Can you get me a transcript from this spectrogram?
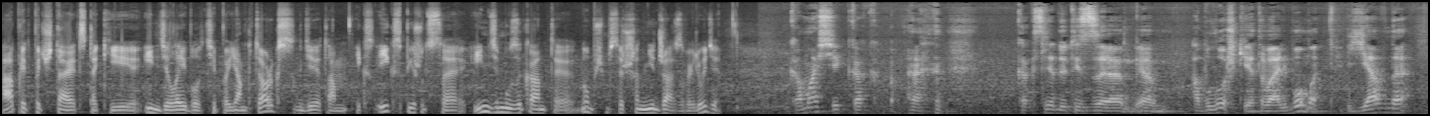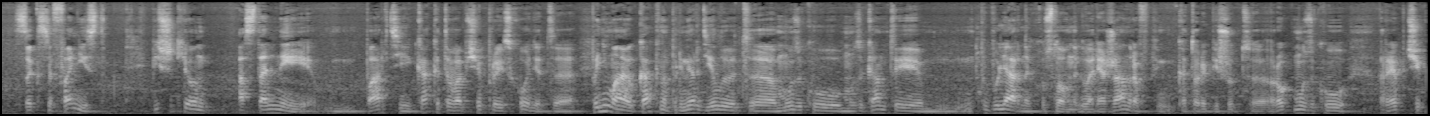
а предпочитает такие инди-лейблы типа Young Turks, где там XX пишутся, инди-музыканты, ну, в общем, совершенно не джазовые люди. Камаси, как, как следует из э, э, обложки этого альбома, явно саксофонист. Пишет ли он остальные партии, как это вообще происходит. Э, понимаю, как, например, делают э, музыку музыканты популярных, условно говоря, жанров, которые пишут э, рок-музыку, рэпчик,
